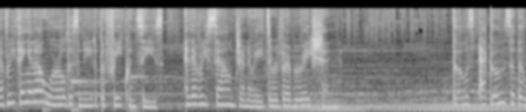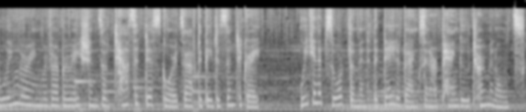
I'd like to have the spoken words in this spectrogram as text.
Everything in our world is made up of frequencies, and every sound generates a reverberation. Those echoes are the lingering reverberations of tacet discords after they disintegrate. We can absorb them into the data banks in our Pangu terminals.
